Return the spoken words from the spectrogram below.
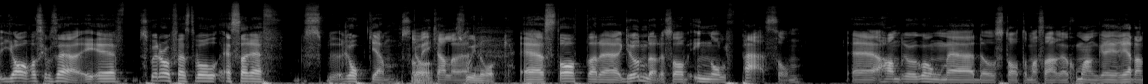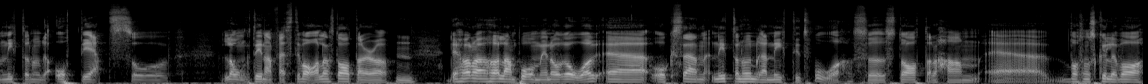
ja, vad ska man säga? Sweden Rock Festival, SRF, Rocken som vi kallar det. Sweden Rock. startade, grundades av Ingolf Persson. Eh, han drog igång med att starta massa arrangemang redan 1981, så långt innan festivalen startade då. Det höll, höll han på med i några år eh, och sen 1992 så startade han eh, vad som skulle vara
